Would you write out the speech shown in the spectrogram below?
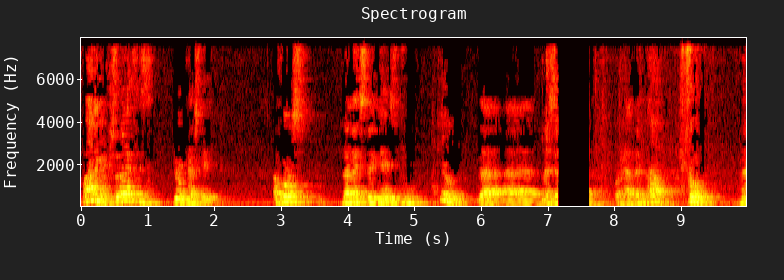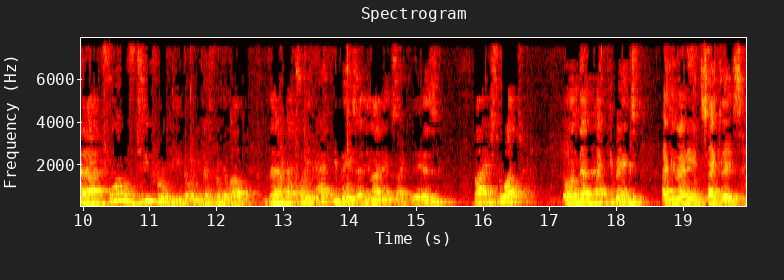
But anyway, so that is your cascade. Of course, the next thing is to kill the uh, message what happened Ah, So, the form of G protein that we just talked about that actually activates adenylate cyclase binds to what? The one that activates adenylate cyclase.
